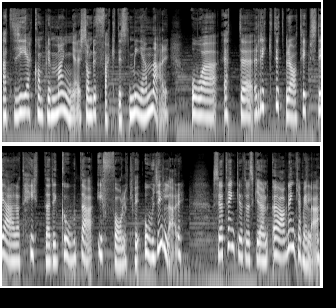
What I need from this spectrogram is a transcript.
att ge komplimanger som du faktiskt menar. Och ett eh, riktigt bra tips det är att hitta det goda i folk vi ogillar. Så jag tänker att vi ska göra en övning Camilla.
